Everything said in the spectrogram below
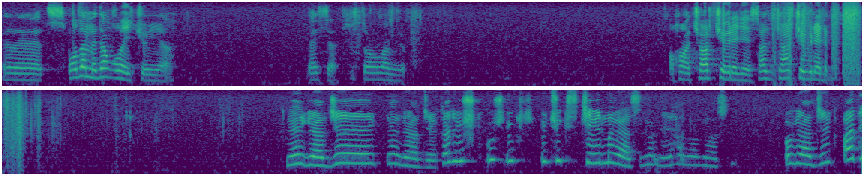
Evet. Bu adam neden kolay içiyor ya? Neyse, hiç sorgulamıyorum. Aha, çark çevireceğiz. Hadi çark çevirelim. Ne gelecek? Ne gelecek? Hadi 3 3 3 3x çevirme gelsin. Hadi hadi o gelsin. O gelecek. Hadi.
